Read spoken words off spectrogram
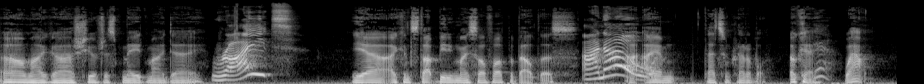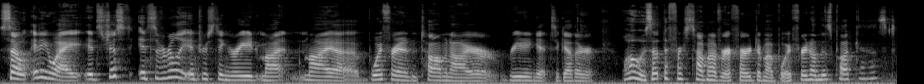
Oh my gosh, you have just made my day. Right? Yeah, I can stop beating myself up about this. I know. I, I am that's incredible. Okay. Yeah. Wow. So anyway, it's just it's a really interesting read. My my uh, boyfriend Tom and I are reading it together. Whoa, is that the first time I've referred to my boyfriend on this podcast?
